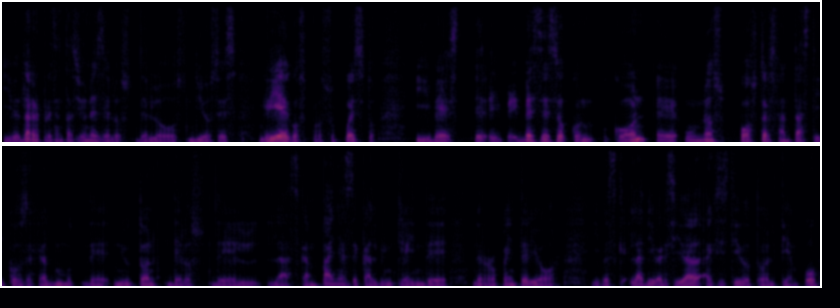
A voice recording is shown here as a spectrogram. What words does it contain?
y ves las representaciones de los, de los dioses griegos, por supuesto, y ves, eh, eh, ves eso con, con eh, unos pósters fantásticos de Helmut de Newton, de, los, de las campañas de Calvin Klein de, de, ropa interior, y ves que la diversidad ha existido todo el tiempo,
